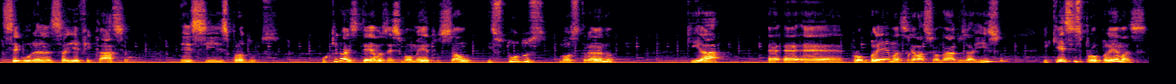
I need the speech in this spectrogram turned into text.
segurança e eficácia desses produtos. O que nós temos nesse momento são estudos mostrando que há é, é, é, problemas relacionados a isso e que esses problemas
